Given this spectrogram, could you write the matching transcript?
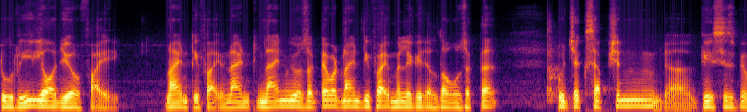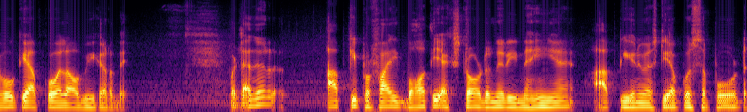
to relodge your file ninety five ninety nine भी हो सकता है बट नाइन्टी फाइव में लेके चलता हो सकता है। कुछ एक्सेप्शन केसेस पे हो कि आपको अलाउ भी कर दे। बट अगर आपकी प्रोफ़ाइल बहुत ही एक्स्ट्रॉर्डनरी नहीं है, आपकी यूनिवर्सिटी आपको सपोर्ट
